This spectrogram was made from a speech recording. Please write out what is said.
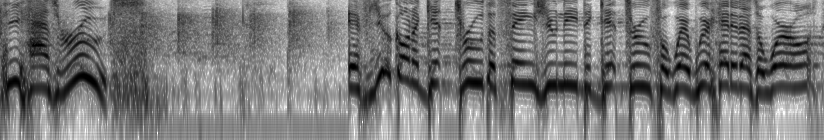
He has roots. If you're going to get through the things you need to get through for where we're headed as a world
